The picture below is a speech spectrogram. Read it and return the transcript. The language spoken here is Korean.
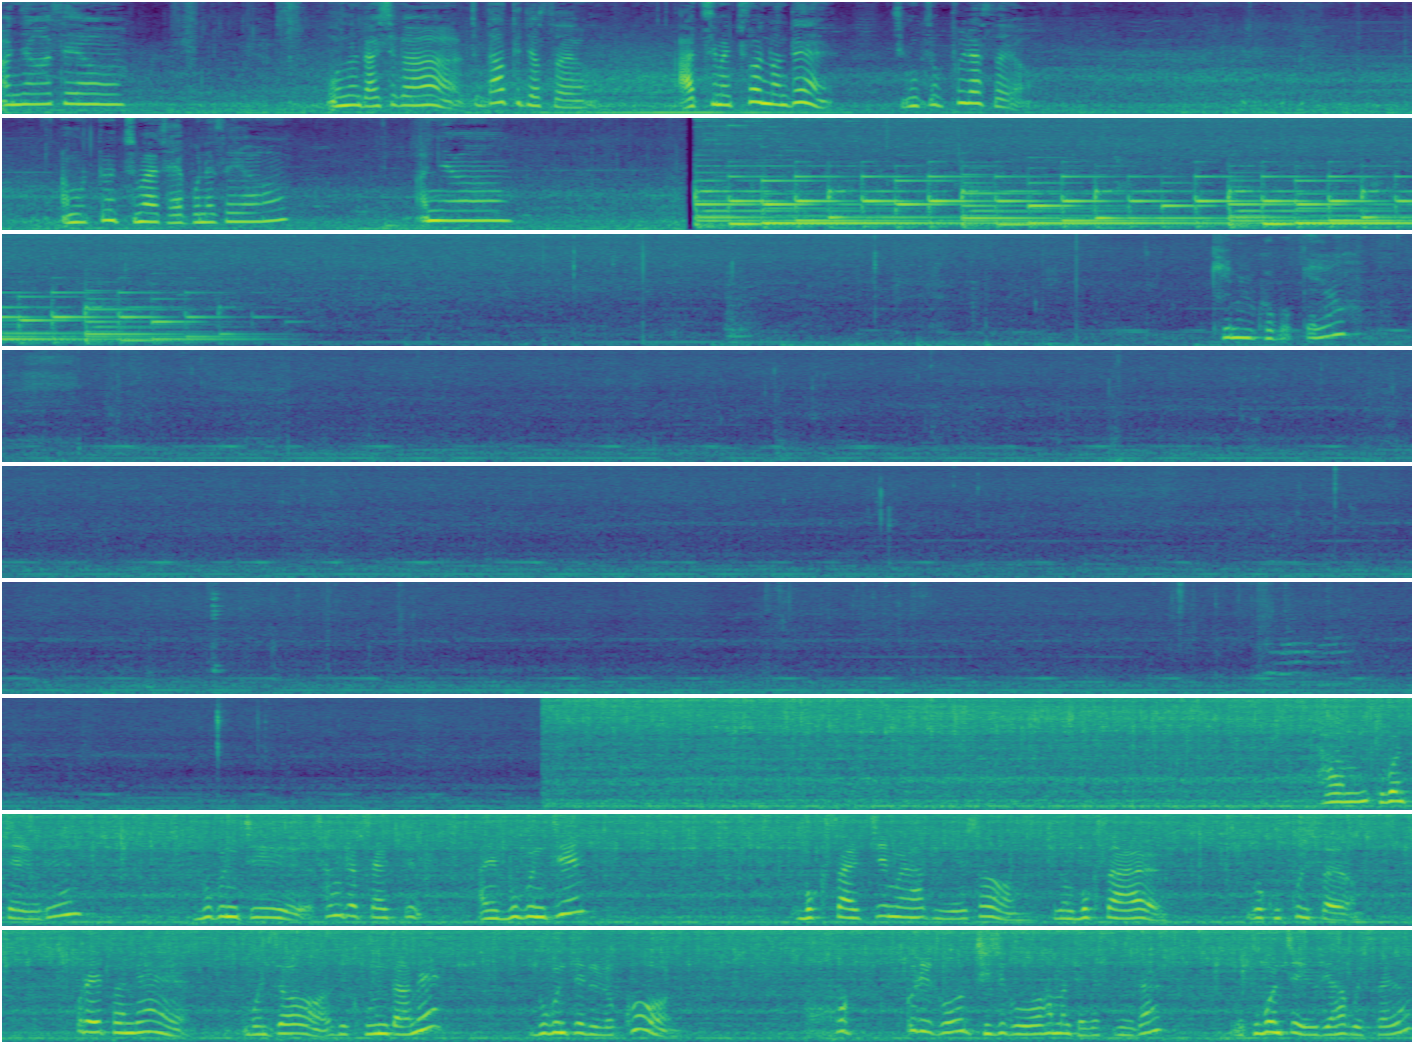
안녕하세요. 오늘 날씨가 좀 따뜻해졌어요. 아침에 추웠는데 지금 좀 풀렸어요. 아무튼 주말 잘 보내세요. 안녕. 김을 구워볼게요. 다음 두 번째 요리는 묵은지 삼겹살 찜, 아니 묵은지 목살 찜을 하기 위해서 지금 목살 이거 굽고 있어요. 프라이팬에 먼저 이렇게 구운 다음에 묵은지를 넣고 푹 끓이고 지지고 하면 되겠습니다. 두 번째 요리 하고 있어요.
